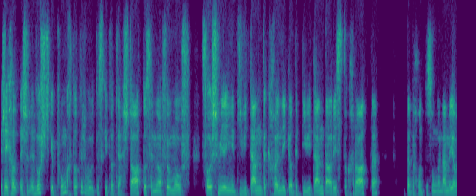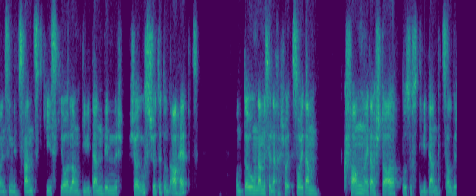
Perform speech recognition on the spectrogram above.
ist ein, ist ein lustiger Punkt, oder? Wo das gibt auch den Status, haben wir auch viel mal auf Social Media Dividendenkönige oder Dividendenaristokraten. Und dann bekommt das Unternehmen ja, wenn es 20, 30 Jahre lang Dividenden immer schön ausschüttet und anhebt. Und da Unternehmen sind nachher schon so in dem gefangen in diesem Status als Dividendenzahler,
